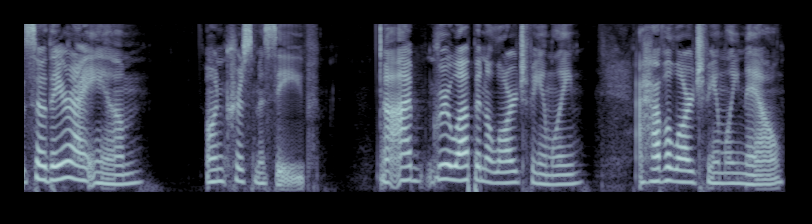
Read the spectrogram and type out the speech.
So there I am on Christmas Eve. I grew up in a large family. I have a large family now.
